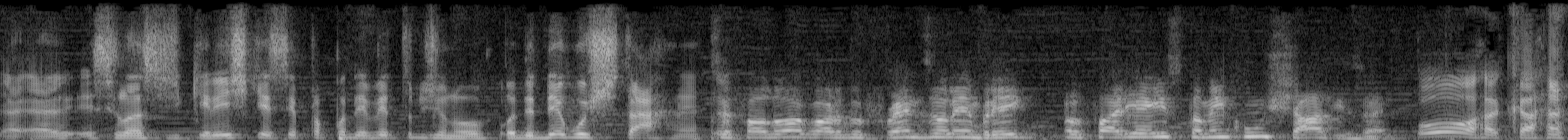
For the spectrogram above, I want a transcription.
É, é esse lance de querer esquecer pra poder ver tudo de novo. Poder degustar, né? Você falou agora do Friends, eu lembrei, eu faria isso também com o Chaves, velho. Porra, cara.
